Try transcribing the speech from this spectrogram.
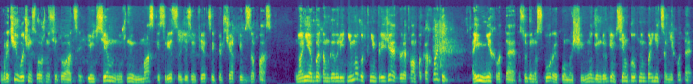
Врачи в очень сложной ситуации. Им всем нужны маски, средства дезинфекции, перчатки в запас. Но они об этом говорить не могут, к ним приезжают, говорят, вам пока хватит, а им не хватает, особенно скорой помощи и многим другим, всем крупным больницам не хватает.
